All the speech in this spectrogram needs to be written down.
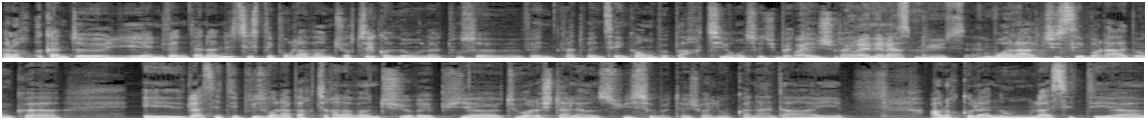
Alors, quand il y a une vingtaine d'années, c'était pour l'aventure. Tu sais, quand on a tous 24, 25 ans, on veut partir, on se dit, bah, je vais aller. Erasmus. voilà, tu sais, voilà. Donc, et là, c'était plus, voilà, partir à l'aventure. Et puis, tu vois, là, j'étais allée en Suisse, bah, je vais aller au Canada. Et alors que là, non, là, c'était. Euh,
